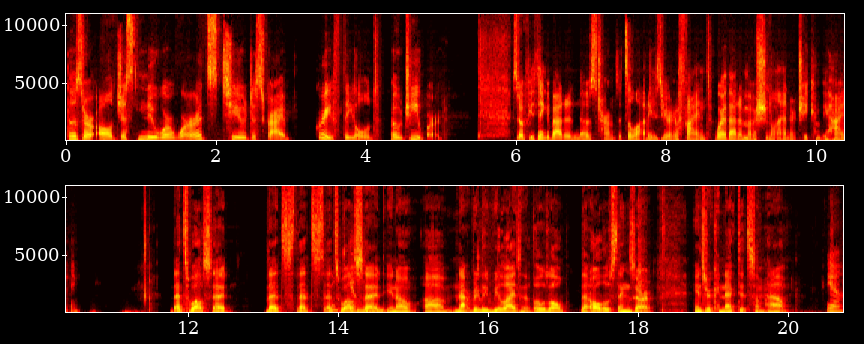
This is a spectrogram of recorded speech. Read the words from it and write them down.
Those are all just newer words to describe grief. The old OG word. So if you think about it in those terms, it's a lot easier to find where that emotional energy can be hiding. That's well said. That's that's that's Thank well you. said. You know, um, not really realizing that those all that all those things are interconnected somehow. Yeah.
